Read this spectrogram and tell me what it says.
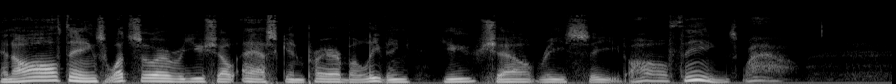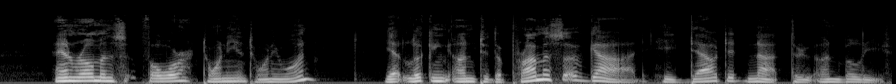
And all things whatsoever you shall ask in prayer, believing, you shall receive. All things. Wow. And Romans 4 20 and 21. Yet looking unto the promise of God, he doubted not through unbelief,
